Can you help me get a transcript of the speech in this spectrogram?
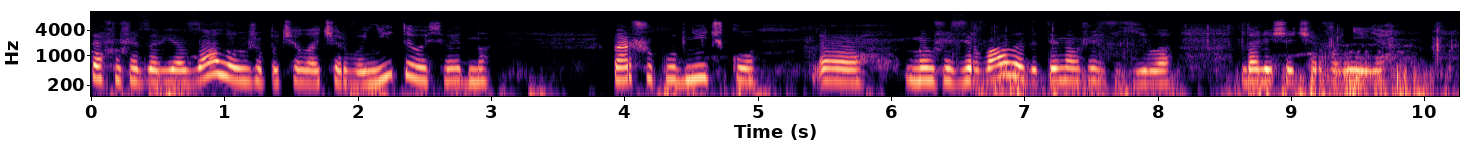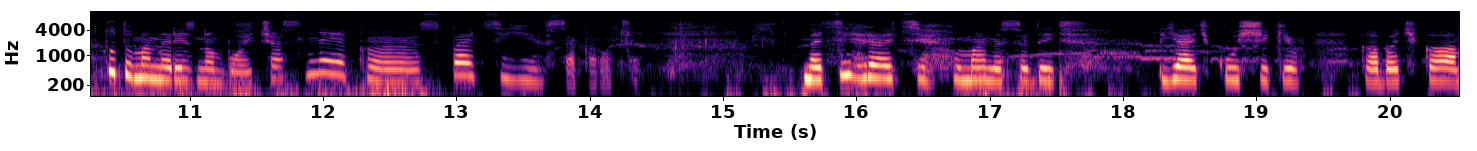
Теж вже зав'язала, вже почала червоніти, ось видно. Першу клубнічку е, ми вже зірвали, дитина вже з'їла. Далі ще червоніє. Тут у мене різнобой. Часник, е, спеції, все коротше. На цій гряці у мене сидить 5 кущиків кабачка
